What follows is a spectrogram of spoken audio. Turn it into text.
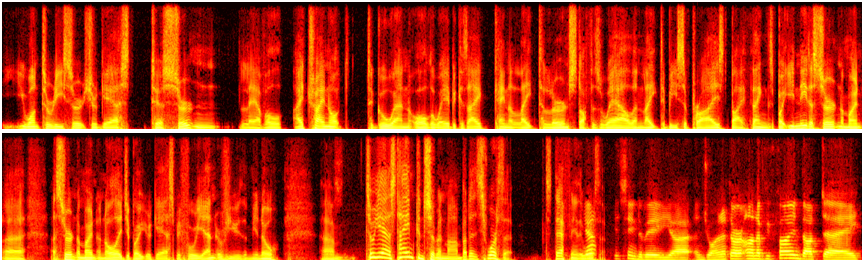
you want to research your guest to a certain level. I try not to go in all the way because I kind of like to learn stuff as well and like to be surprised by things. But you need a certain amount of uh, a certain amount of knowledge about your guests before you interview them. You know. Um, so yeah, it's time consuming, man, but it's worth it. It's definitely yeah, worth it. You seem to be uh, enjoying it there. And have you found that uh,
